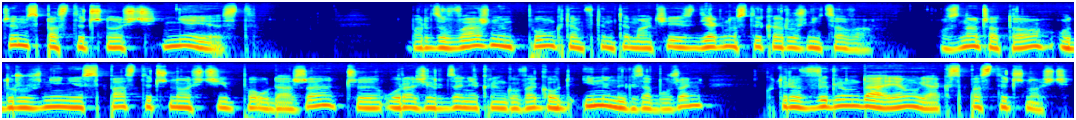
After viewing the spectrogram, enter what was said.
Czym spastyczność nie jest? Bardzo ważnym punktem w tym temacie jest diagnostyka różnicowa. Oznacza to odróżnienie spastyczności po udarze czy urazie rdzenia kręgowego od innych zaburzeń, które wyglądają jak spastyczność.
